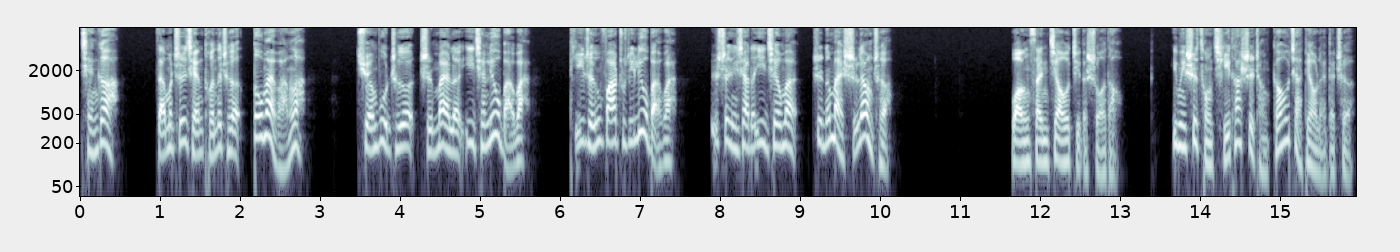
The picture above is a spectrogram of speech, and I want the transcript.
钱哥，咱们之前囤的车都卖完了，全部车只卖了一千六百万，提成发出去六百万，剩下的一千万只能买十辆车。王三焦急的说道：“因为是从其他市场高价调来的车，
